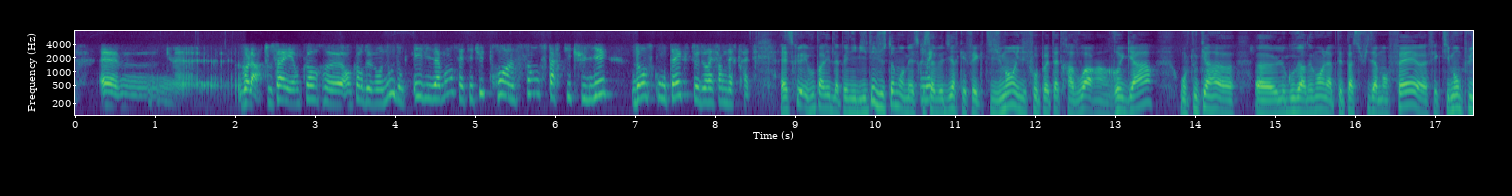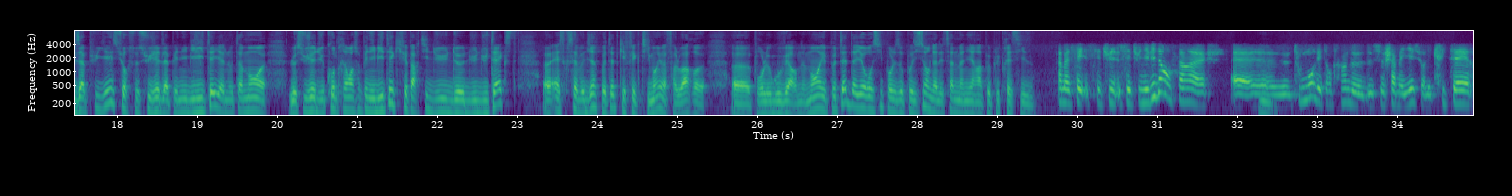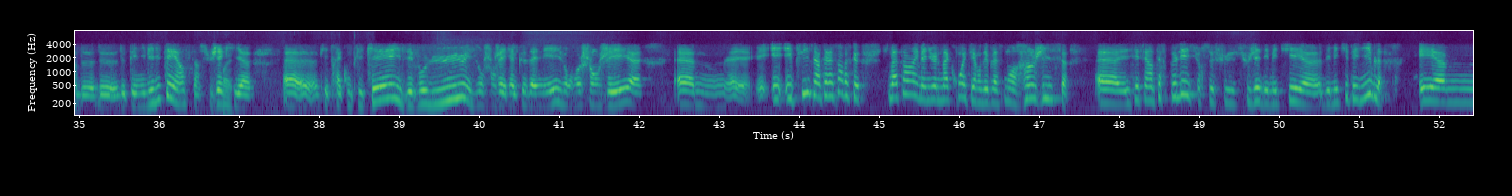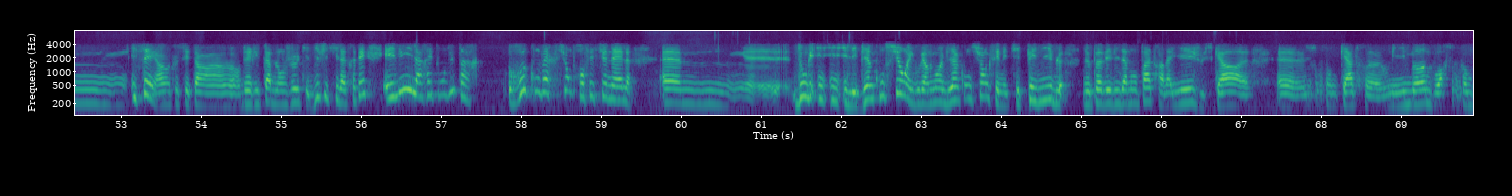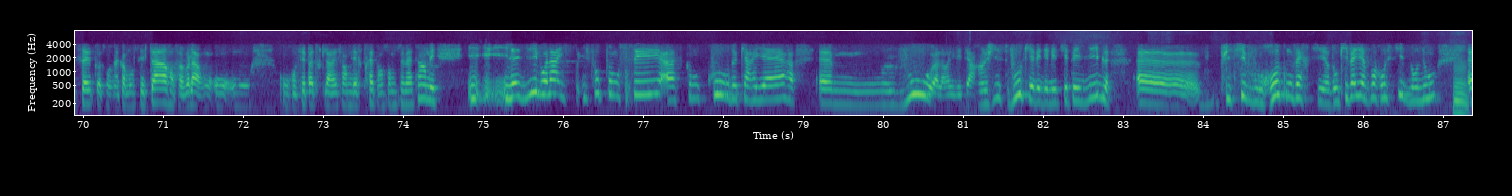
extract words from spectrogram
Voilà, tout ça est encore, encore devant nous. Donc évidemment, cette étude prend un sens particulier dans ce contexte de réforme des retraites. Est-ce que, et vous parlez de la pénibilité justement, mais est-ce que ça veut dire qu'effectivement, il faut peut-être avoir un regard, ou en tout cas, euh, euh, le gouvernement l'a peut-être pas suffisamment fait, euh, effectivement, plus appuyé sur ce sujet de la pénibilité? Il y a notamment le sujet du compte prévention pénibilité qui fait partie du, du, texte. est-ce que ça veut dire peut-être qu'effectivement, il va falloir, pour le gouvernement, et peut-être d'ailleurs aussi pour les oppositions, regarder ça de manière un peu plus précise? Ah bah c'est, une, une, évidence. Hein. Mm. Tout le monde est en train de, de se chamailler sur les critères de, de pénibilité. Hein. C'est un sujet qui, euh, qui est très compliqué. Ils évoluent, ils ont changé il y a quelques années, ils ont rechangé. Euh, euh, et, et, puis c'est intéressant parce que ce matin, Emmanuel Macron était en déplacement à Rungis. Euh, il s'est fait interpeller sur ce sujet des métiers, des métiers pénibles. Et il sait hein, que c'est un, un, véritable enjeu qui est difficile à traiter. Et lui, il a répondu par reconversion professionnelle. Euh, donc il, est bien conscient, et le gouvernement est bien conscient que ces métiers pénibles ne peuvent évidemment pas travailler jusqu'à euh, 64 euh, au minimum, voire 67 quand on a commencé tard. Enfin voilà, on, ne refait pas toute la réforme des retraites ensemble ce matin, mais il, a dit voilà, il faut, penser à ce qu'en cours de carrière, euh, vous, alors il était à Rungis, vous qui avez des métiers pénibles, euh, puissiez vous reconvertir. Donc il va y avoir aussi devant nous hmm.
